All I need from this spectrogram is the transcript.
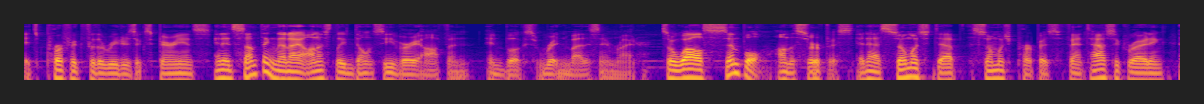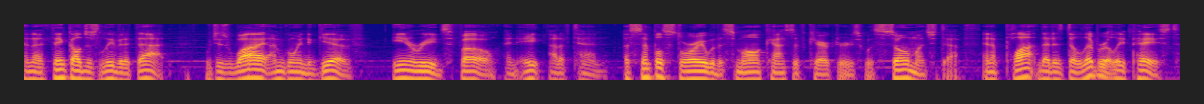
it's perfect for the reader's experience, and it's something that I honestly don't see very often in books written by the same writer. So while simple on the surface, it has so much depth, so much purpose, fantastic writing, and I think I'll just leave it at that, which is why I'm going to give Iain Reid's Foe an 8 out of 10. A simple story with a small cast of characters with so much depth, and a plot that is deliberately paced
